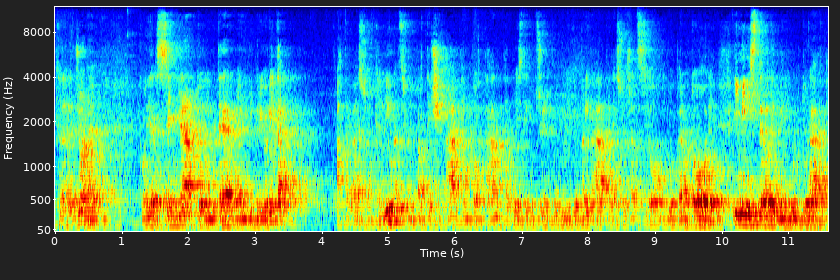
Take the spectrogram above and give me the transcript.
che la Regione ha segnato in termini di priorità attraverso anche lì un'azione partecipata importante con le istituzioni pubbliche, private, le associazioni, gli operatori, il Ministero dei Beni Culturali,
